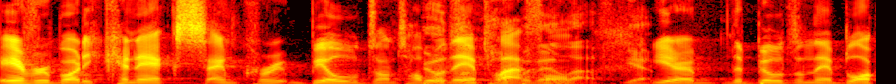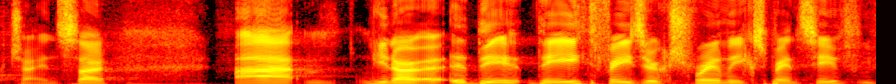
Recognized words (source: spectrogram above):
everybody connects and cre- builds on top Builds of their on top of their platform. yeah. You know, that builds on their blockchain. So. Uh, you know, uh, the the ETH fees are extremely expensive. Mhm.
